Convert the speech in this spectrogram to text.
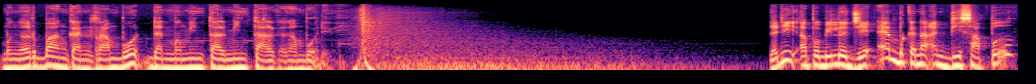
mengerbangkan rambut dan memintal-mintalkan rambut dia ni. Jadi apabila JM berkenaan disapa,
